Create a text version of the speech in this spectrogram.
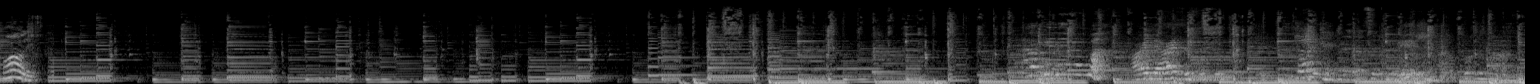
mole. Olha, olha, ai, olha, olha, olha, olha, olha,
